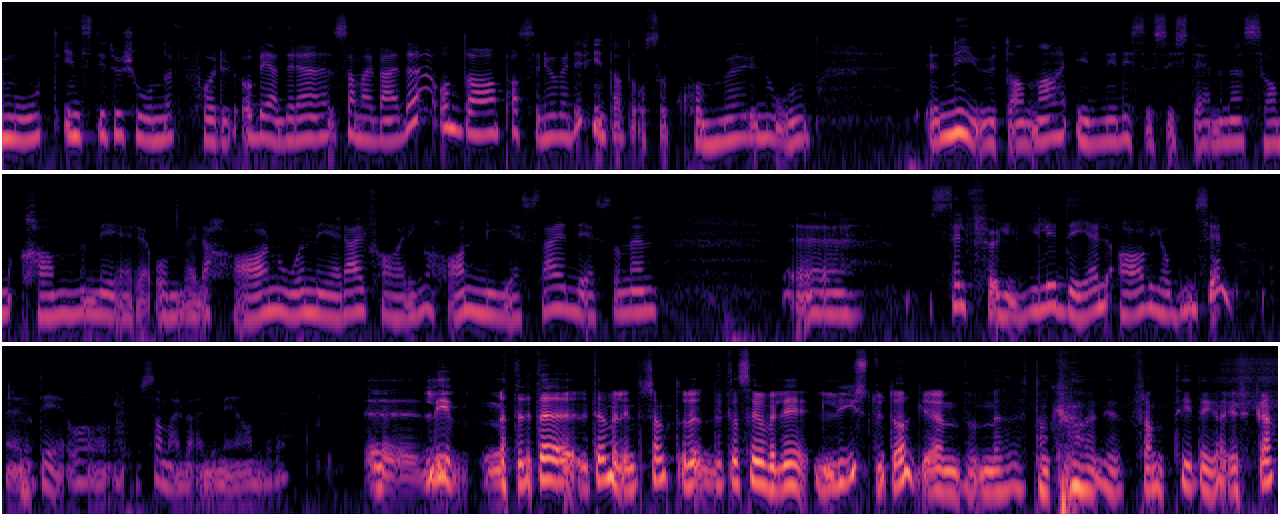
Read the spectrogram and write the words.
mot institusjonene for å bedre samarbeidet. Og da passer det jo veldig fint at det også kommer noen eh, nyutdanna inn i disse systemene som kan mer om det, eller har noe mer erfaring og har med seg det som en eh, selvfølgelig del av jobben sin. Eh, Det å samarbeide med andre. Eh, Liv, Mette, dette, dette er veldig interessant, og dette ser jo veldig lyst ut òg, med tanke på framtidige yrker.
